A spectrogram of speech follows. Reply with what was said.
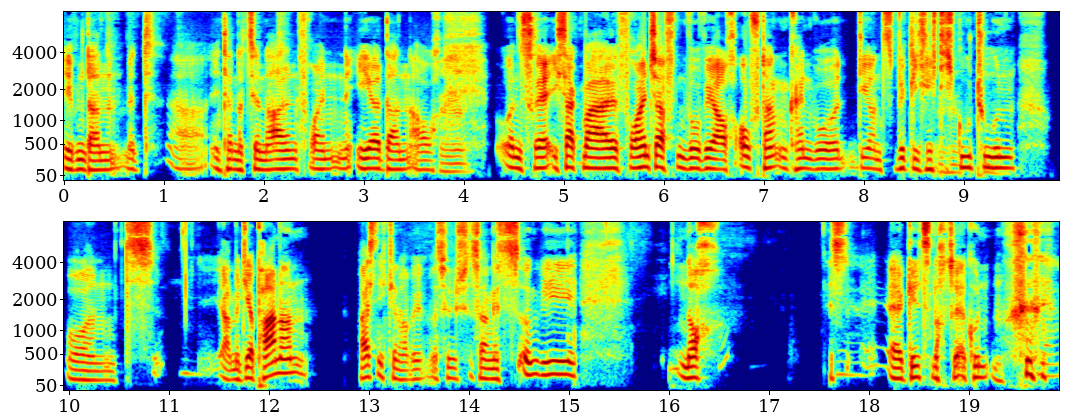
eben dann mit äh, internationalen Freunden eher dann auch mhm. unsere, ich sag mal, Freundschaften, wo wir auch auftanken können, wo die uns wirklich richtig mhm. gut tun. Und ja, mit Japanern, weiß nicht genau, was würde ich sagen, ist irgendwie noch, ist, ja. äh, gilt es noch zu erkunden. Ja.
